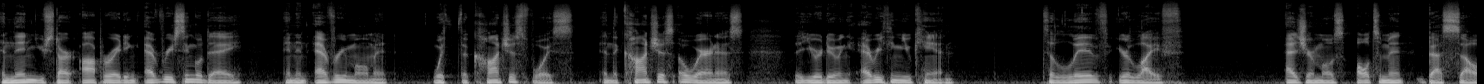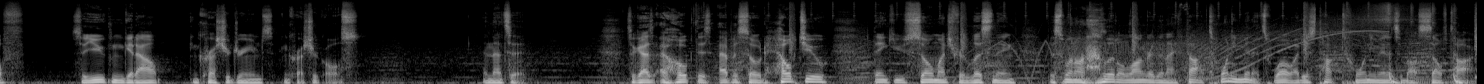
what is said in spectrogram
And then you start operating every single day and in every moment with the conscious voice and the conscious awareness that you are doing everything you can to live your life as your most ultimate best self so you can get out and crush your dreams and crush your goals. And that's it. So, guys, I hope this episode helped you. Thank you so much for listening. This went on a little longer than I thought 20 minutes. Whoa, I just talked 20 minutes about self talk.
